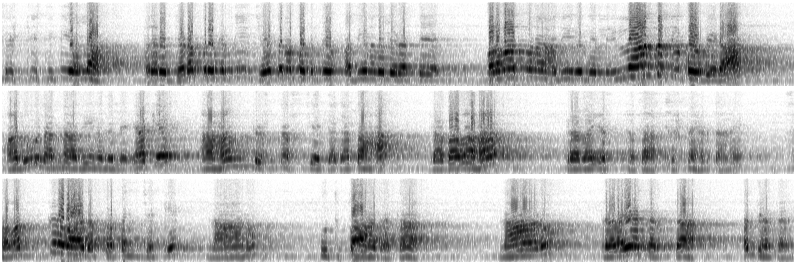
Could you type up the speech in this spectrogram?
ಸೃಷ್ಟಿ ಸ್ಥಿತಿ ಎಲ್ಲ ಆದರೆ ಜಡ ಪ್ರಕೃತಿ, ಚೇತನ ಪ್ರಕೃತಿ ಅಧೀನದಲ್ಲಿರುತ್ತೆ ಪರಮಾತ್ಮನ ಅಧೀನದಲ್ಲಿ ಇಲ್ಲ ಅಂತ ತಿಳ್ಕೊಳ್ಬೇಡ, ಅದು ನನ್ನ ಅಧೀನದಲ್ಲೇ. ಯಾಕೆ? ಅಹಂ ಕೃಷ್ಣಸ್ಯ ಜಗತಃ ಪ್ರಭವ ಪ್ರಲಯಸ್ಥತ. ಕೃಷ್ಣ ಹೇಳ್ತಾನೆ, ಸಮಗ್ರವಾದ ಪ್ರಪಂಚಕ್ಕೆ ನಾನು ಉತ್ಪಾದಕ, ನಾನು ಪ್ರಳಯಕರ್ತ ಅಂತ ಹೇಳ್ತಾನೆ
